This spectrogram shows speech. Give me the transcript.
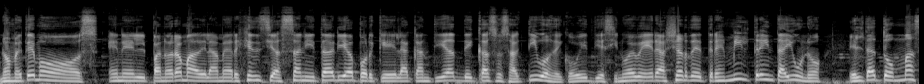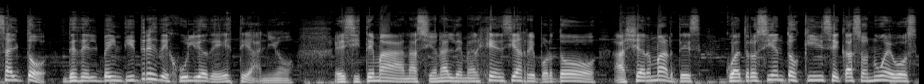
Nos metemos en el panorama de la emergencia sanitaria porque la cantidad de casos activos de COVID-19 era ayer de 3.031, el dato más alto desde el 23 de julio de este año. El Sistema Nacional de Emergencias reportó ayer martes 415 casos nuevos,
